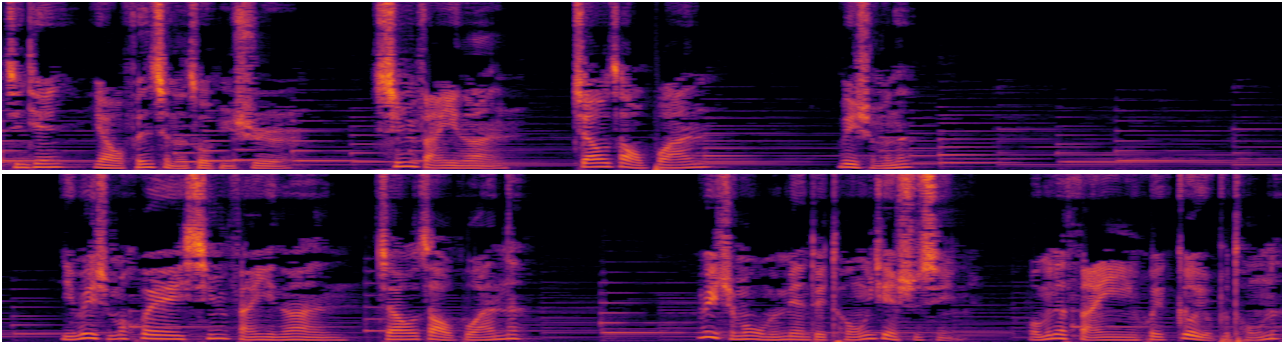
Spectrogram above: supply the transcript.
今天要分享的作品是：心烦意乱、焦躁不安，为什么呢？你为什么会心烦意乱、焦躁不安呢？为什么我们面对同一件事情，我们的反应会各有不同呢？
